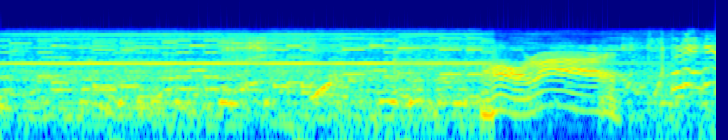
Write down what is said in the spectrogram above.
busted. All right.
